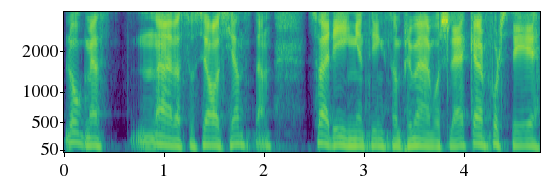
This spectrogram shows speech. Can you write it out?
låg mest nära socialtjänsten, så är det ingenting som primärvårdsläkaren får se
